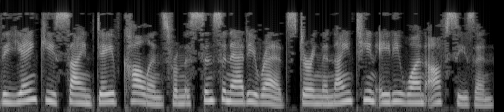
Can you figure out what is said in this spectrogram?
the Yankees signed Dave Collins from the Cincinnati Reds during the 1981 offseason.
